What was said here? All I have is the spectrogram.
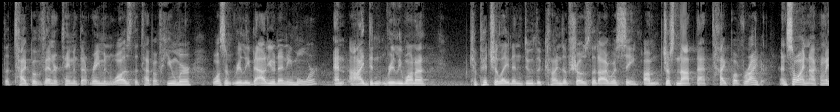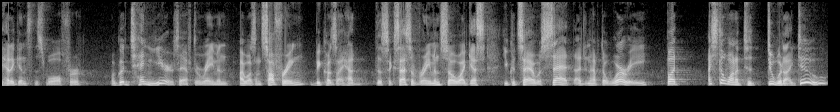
The type of entertainment that Raymond was, the type of humor wasn't really valued anymore. And I didn't really want to capitulate and do the kind of shows that I was seeing. I'm just not that type of writer. And so I knocked my head against this wall for a good 10 years after Raymond. I wasn't suffering because I had the success of Raymond, so I guess you could say I was set. I didn't have to worry, but I still wanted to do what I do.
